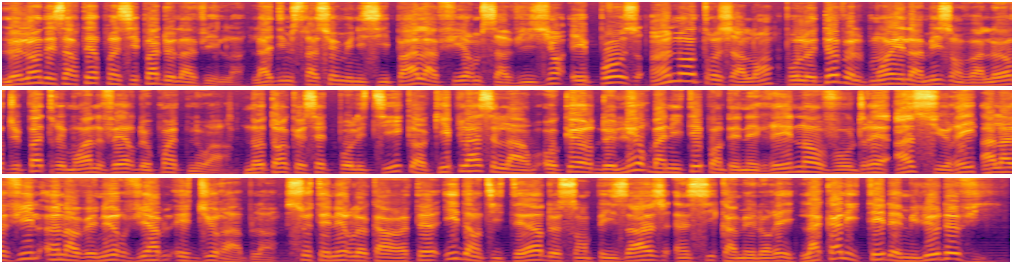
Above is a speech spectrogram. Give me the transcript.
le long des artères principales de la ville, l'administration municipale affirme sa vision et pose un autre jalon pour le développement et la mise en valeur du patrimoine vert de Pointe-Noire. Notons que cette politique qui place l'arbre au cœur de l'urbanité ponténégrine voudrait assurer à la ville un avenir viable et durable, soutenir le caractère identitaire de son paysage ainsi qu'améliorer la qualité des milieux de vie.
